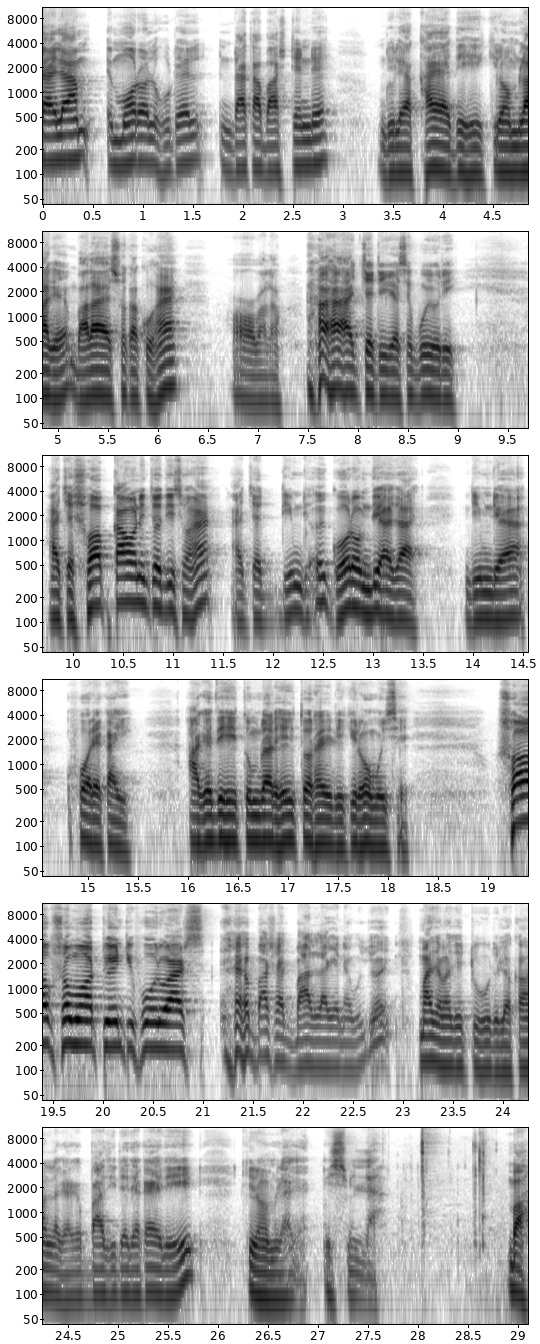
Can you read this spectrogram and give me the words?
আইলাম মরল হোটেল, ঢাকা বাস স্ট্যান্ডে। দুলে খায়া দেখি কিরম লাগে। বালা এসো কাকু হ্যাঁ? ও ভালো আচ্ছা ঠিক আছে বইরি আচ্ছা সব খাওয়ানি তো দিছো হ্যাঁ? আচ্ছা ডিম দিয়া- ওই গরম দেওয়া যায়। ডিম দেওয়া পরে খাই। আগে দেখি তোমরা এই তরকারি কিরম হয়েছে সব সময় টোয়েন্টি ফোর আওয়ার্স বাসাত ভালো লাগে না, বুঝছ? মাঝে মাঝে একটু হোটেলে কেমন লাগে। আগে বাজিটা দেখায় দিই কিরম লাগে। বিসমিল্লা বাহ।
